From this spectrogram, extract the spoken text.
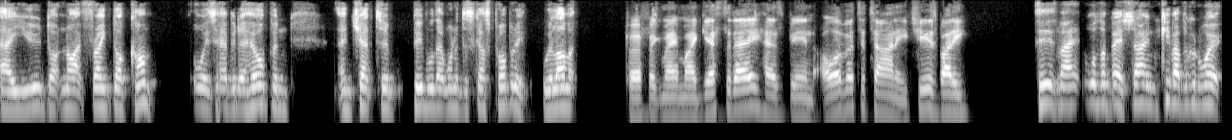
au.knightfrank.com. Always happy to help and, and chat to people that want to discuss property. We love it. Perfect, mate. My guest today has been Oliver Totani. Cheers, buddy. Cheers, mate. All the best, Shane. Keep up the good work.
